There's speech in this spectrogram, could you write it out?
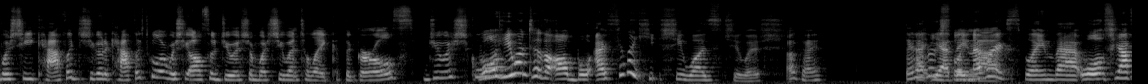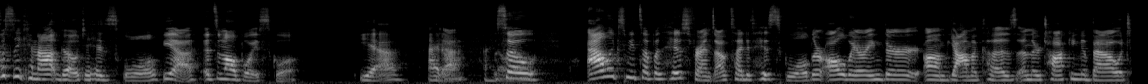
was she Catholic? Did she go to Catholic school, or was she also Jewish? And was she went to like the girls' Jewish school? well, he went to the all boy. I feel like he, she was Jewish. okay. They Uh, yeah, they never that. explained that. Well, she obviously cannot go to his school. yeah, it's an all boys school. Yeah, I don't. Yeah. I don't So know. Alex meets up with his friends outside of his school. They're all wearing their um, yarmulkes and they're talking about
